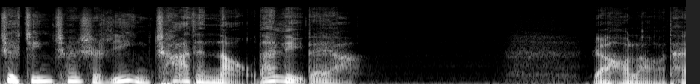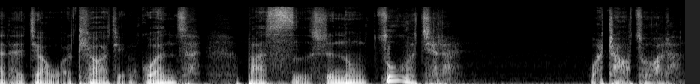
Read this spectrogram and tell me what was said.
这金簪是硬插在脑袋里的呀。然后老太太叫我跳进棺材，把死尸弄坐起来，我照做了。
